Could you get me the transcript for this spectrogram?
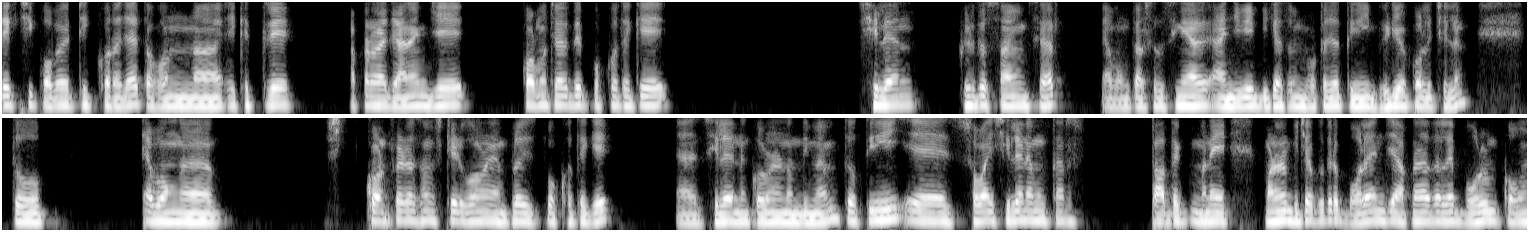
দেখছি কবে ঠিক করা যায়। তখন এক্ষেত্রে আপনারা জানেন যে কর্মচারীদের পক্ষ থেকে ছিলেন কৃত সামিম স্যার এবং তার সাথে সিনিয়র আইনজীবী বিকাশ ভট্টাচার্য, তিনি ভিডিও কলে ছিলেন। তো, এবং কনফেডারেশন স্টেট গভর্নমেন্ট এমপ্লয়িজ পক্ষ থেকে ছিলেন করুণানন্দী ম্যাম। তো তিনি সবাই ছিলেন এবং তার তাদের মানে মাননীয় বিচারপতিরা বলেন যে আপনারা তাহলে বলুন কোন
